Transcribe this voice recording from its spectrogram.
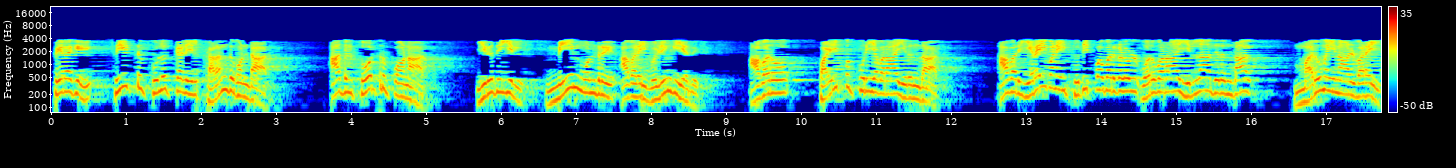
பிறகு சீட்டு குழுக்களில் கலந்து கொண்டார். அதில் தோற்று போனார். இறுதியில் மீன் ஒன்று அவரை விழுங்கியது. அவரோ பழிப்புக்குரியவராயிருந்தார். அவர் இறைவனை துதிப்பவர்களுள் ஒருவராய் இல்லாதிருந்தால் மறுமை நாள் வரை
